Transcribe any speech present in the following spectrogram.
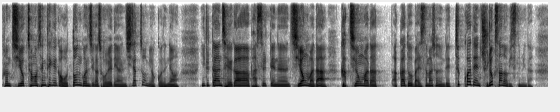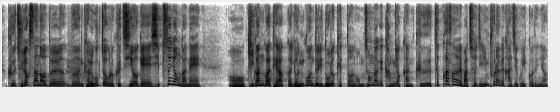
그럼 지역 창업 생태계가 어떤 건지가 저에 대한 시작점이었거든요. 일단 제가 봤을 때는 지역마다 각 지역마다 아까도 말씀하셨는데 특화된 주력 산업이 있습니다. 그 주력 산업은 결국적으로 그 지역에 십수년간의 어, 기관과 대학과 연구원들이 노력했던 엄청나게 강력한 그 특화 산업에 맞춰진 인프라를 가지고 있거든요.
